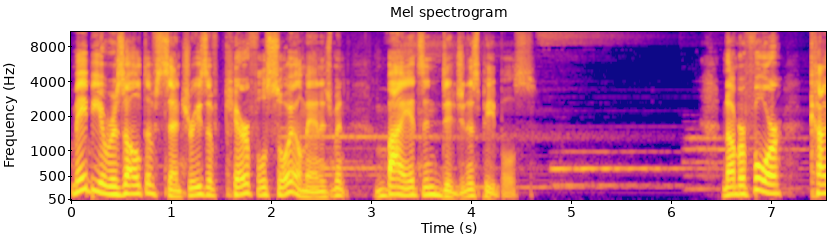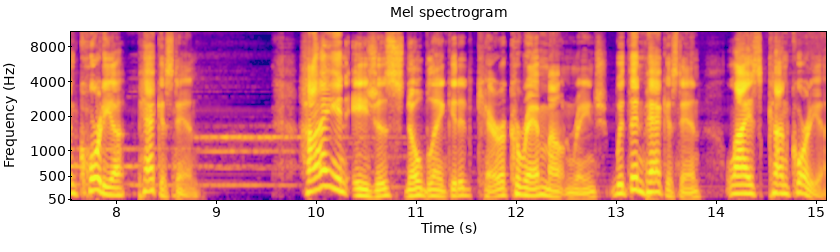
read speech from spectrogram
may be a result of centuries of careful soil management by its indigenous peoples. Number 4. Concordia, Pakistan High in Asia's snow-blanketed Karakoram mountain range within Pakistan lies Concordia,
